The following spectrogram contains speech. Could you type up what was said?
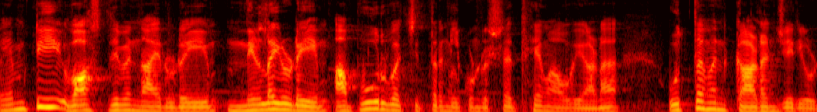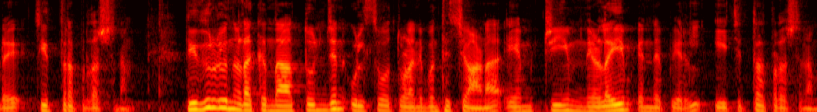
എം ടി വാസുദേവൻ നായരുടെയും നിളയുടെയും അപൂർവ ചിത്രങ്ങൾ കൊണ്ട് ശ്രദ്ധേയമാവുകയാണ് ഉത്തമൻ കാടഞ്ചേരിയുടെ ചിത്ര പ്രദർശനം തിരൂരിൽ നടക്കുന്ന തുഞ്ചൻ ഉത്സവത്തോടനുബന്ധിച്ചാണ് എം ടിയും നിളയും എന്ന പേരിൽ ഈ ചിത്ര പ്രദർശനം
